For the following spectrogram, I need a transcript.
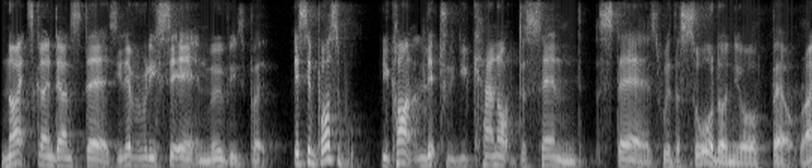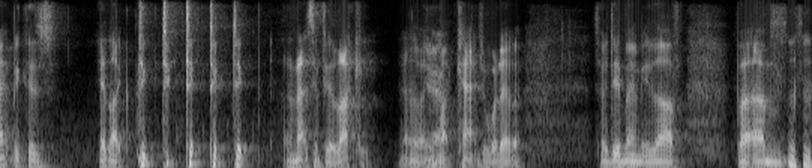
knights going downstairs. You never really see it in movies, but it's impossible. You can't literally, you cannot descend stairs with a sword on your belt, right? Because it like tick, tick, tick, tick, tick, and that's if you're lucky. Otherwise, you might catch or whatever. So it did make me laugh. But um,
